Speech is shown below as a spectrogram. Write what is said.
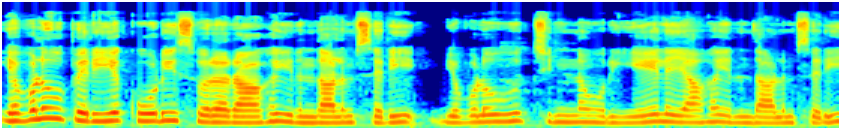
எவ்வளவு பெரிய கோடீஸ்வரராக இருந்தாலும் சரி எவ்வளவு சின்ன ஒரு ஏழையாக இருந்தாலும் சரி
